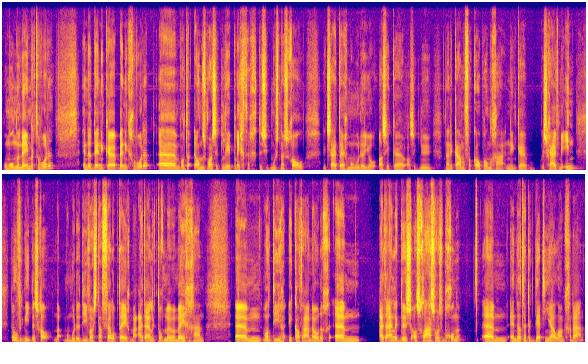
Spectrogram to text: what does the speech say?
om ondernemer te worden. En dat ben ik, uh, ben ik geworden. Uh, want anders was ik leerplichtig. Dus ik moest naar school. Ik zei tegen mijn moeder, joh, als ik, uh, als ik nu naar de Kamer van Koophandel ga en ik schrijf me in, dan hoef ik niet naar school. Nou, mijn moeder die was daar fel op tegen, maar uiteindelijk toch met me meegegaan. Want die, ik had haar nodig uiteindelijk dus als glazen was begonnen. Um, en dat heb ik 13 jaar lang gedaan.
